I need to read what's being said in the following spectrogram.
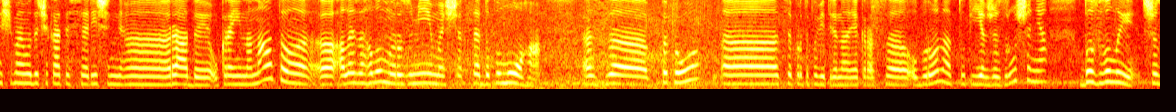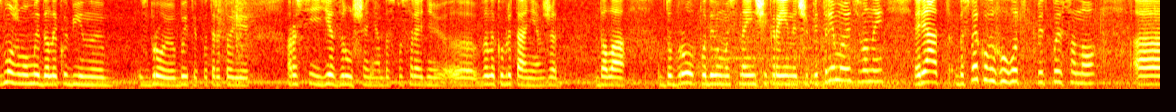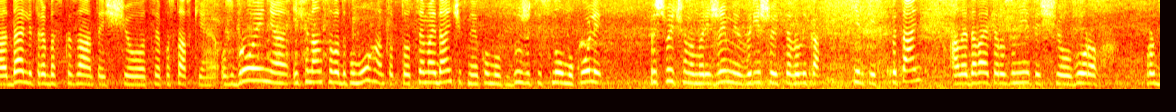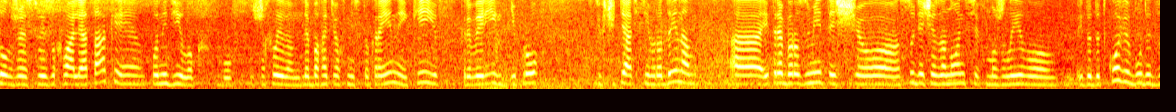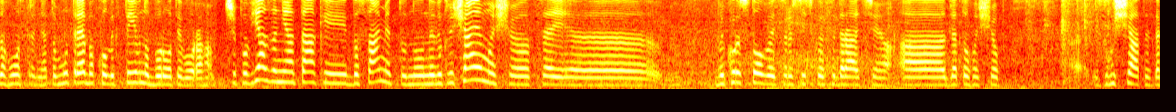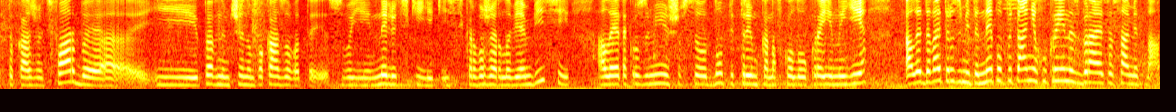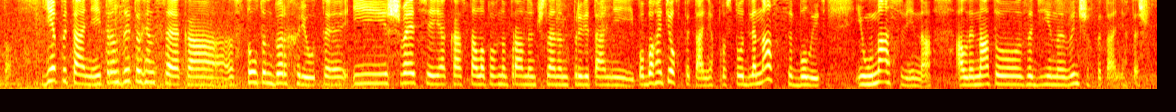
Ми ще маємо дочекатися рішень е, Ради Україна НАТО, е, але загалом ми розуміємо, що це допомога з ППО. е, Це протиповітряна якраз е, оборона. Тут є вже зрушення. Дозволи, що зможемо ми далекобійною зброєю бити по території Росії. Є зрушення безпосередньо. е, Великобританія вже дала добро. Подивимось на інші країни, чи підтримують вони. Ряд безпекових угод підписано. Е, Далі треба сказати, що це поставки озброєння і фінансова допомога. Тобто це майданчик, на якому в дуже тісному колі, в пришвидшеному режимі вирішується велика кількість питань. Але давайте розуміти, що ворог продовжує свої зухвалі атаки. Понеділок був жахливим для багатьох міст України: Київ, Кривий Ріг, Дніпро. Співчуття всім родинам. Е, І треба розуміти, що судячи з анонсів, можливо, і додаткові будуть загострення, тому треба колективно бороти ворога. Чи пов'язані атаки до саміту? Ну не виключаємо, що це е, використовується Російською Федерацією для того, щоб згущати, як то кажуть, фарби е, і певним чином показувати свої нелюдські якісь кровожерливі амбіції. Але я так розумію, що все одно підтримка навколо України є. Але давайте розуміти, не по питаннях України збирається саміт НАТО. Є питання і транзиту генсека, Столтенберг Рюте, і Швеція, яка стала повноправним членом привітання. І по багатьох питаннях просто для нас це болить, і у нас війна, але НАТО задіяно і в інших питаннях теж.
